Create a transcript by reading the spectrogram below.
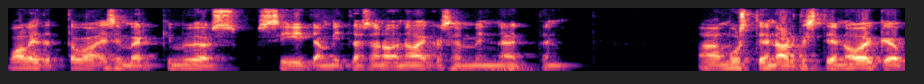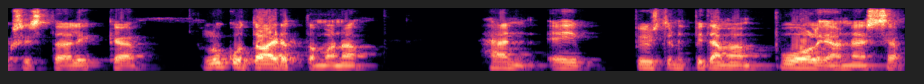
valitettava esimerkki myös siitä, mitä sanoin aikaisemmin näiden mustien artistien oikeuksista, eli lukutaidottomana hän ei pystynyt pitämään puolia näissä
